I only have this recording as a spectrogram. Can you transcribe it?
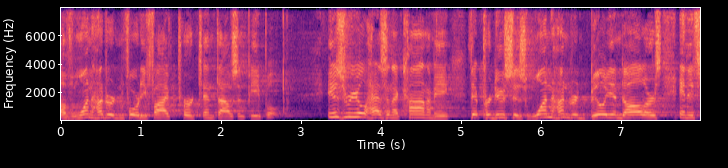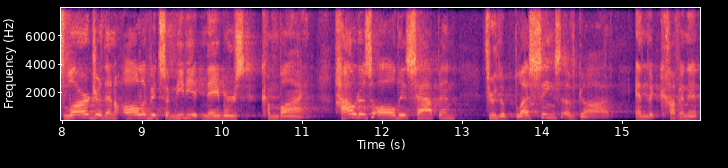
of 145 per 10,000 people. Israel has an economy that produces $100 billion and it's larger than all of its immediate neighbors combined. How does all this happen? Through the blessings of God and the covenant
